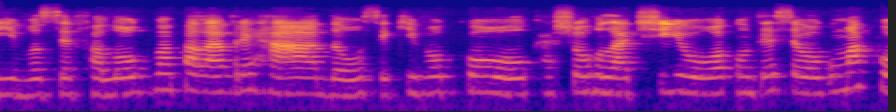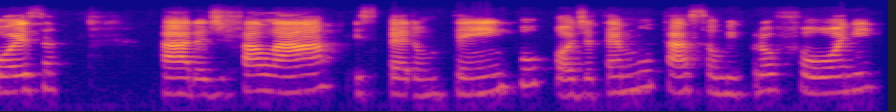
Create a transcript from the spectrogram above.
e você falou alguma palavra errada, ou se equivocou, ou o cachorro latiu, ou aconteceu alguma coisa, para de falar, espera um tempo, pode até mutar seu microfone.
